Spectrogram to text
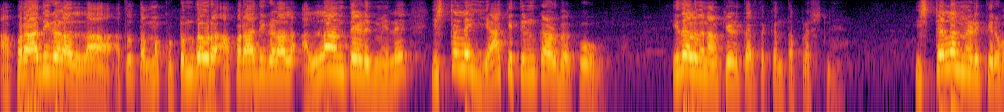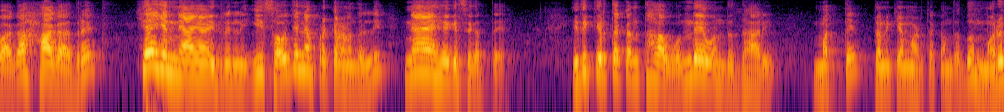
ಅಪರಾಧಿಗಳಲ್ಲ ಅಥವಾ ತಮ್ಮ ಕುಟುಂಬದವರು ಅಪರಾಧಿಗಳಲ್ಲ ಅಲ್ಲ ಅಂತ ಹೇಳಿದ ಮೇಲೆ ಇಷ್ಟೆಲ್ಲ ಯಾಕೆ ತಿಳ್ಕೊಳ್ಬೇಕು ಇದಲ್ವೇ ನಾವು ಕೇಳ್ತಾ ಇರ್ತಕ್ಕಂಥ ಪ್ರಶ್ನೆ. ಇಷ್ಟೆಲ್ಲ ನಡೀತಿರುವಾಗ ಹಾಗಾದರೆ ಹೇಗೆ ನ್ಯಾಯ ಇದರಲ್ಲಿ, ಈ ಸೌಜನ್ಯ ಪ್ರಕರಣದಲ್ಲಿ ನ್ಯಾಯ ಹೇಗೆ ಸಿಗತ್ತೆ? ಇದಕ್ಕಿರ್ತಕ್ಕಂತಹ ಒಂದೇ ಒಂದು ದಾರಿ ಮತ್ತೆ ತನಿಖೆ ಮಾಡ್ತಕ್ಕಂಥದ್ದು, ಮರು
